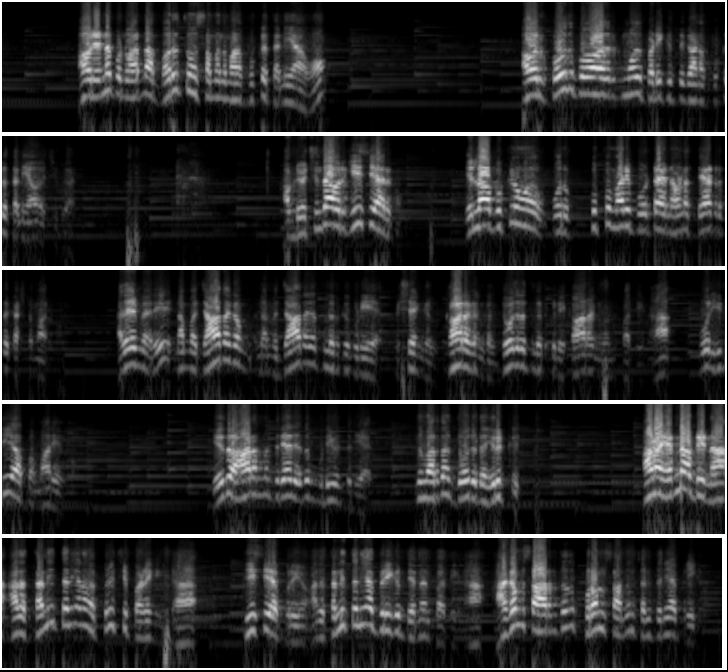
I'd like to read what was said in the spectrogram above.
அவர் என்ன பண்ணுவார்னா மருத்துவம் சம்பந்தமான புக்கை தனியாகவும் அவருக்கு பொழுது போகாதிருக்கும் போது படிக்கிறதுக்கான புக்கை தனியாக வச்சுக்குவார். அப்படி வச்சிருந்தா அவருக்கு ஈஸியா இருக்கும். எல்லா புக்கும் ஒரு குப்பை மாதிரி போட்டா என்ன வேணா தேடுறது கஷ்டமா இருக்கும். அதே மாதிரி நம்ம ஜாதகம் நம்ம ஜாதகத்துல இருக்கக்கூடிய விஷயங்கள் காரகங்கள் ஜோதிடத்துல இருக்கக்கூடிய காரகங்கள் வந்து பாத்தீங்கன்னா ஒரு இடியாப்ப மாதிரி இருக்கும். எது ஆரம்பம் தெரியாது எது முடிவும் தெரியாது. இது மாதிரிதான் ஜோதிடம் இருக்கு. ஆனா என்ன அப்படின்னா அதை தனித்தனியா நம்ம பிரிச்சு பழகிட்டா ஈஸியா புரியும். அந்த தனித்தனியா பிரிக்கிறது என்னன்னு பாத்தீங்கன்னா அகம் சார்ந்தது புறம் சார்ந்தது தனித்தனியா பிரிக்கணும்.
